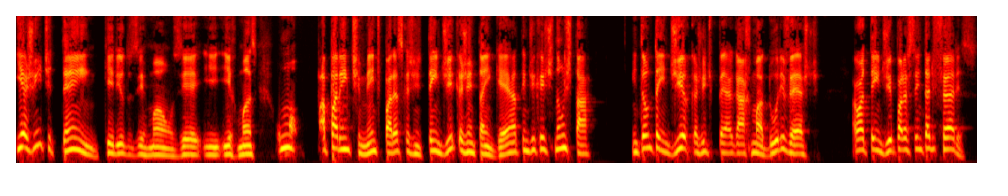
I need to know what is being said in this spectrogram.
E a gente tem, queridos irmãos e, e irmãs, uma, aparentemente parece que a gente tem dia que a gente está em guerra, tem dia que a gente não está. Então tem dia que a gente pega a armadura e veste. Agora tem dia que parece que a gente está de férias.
